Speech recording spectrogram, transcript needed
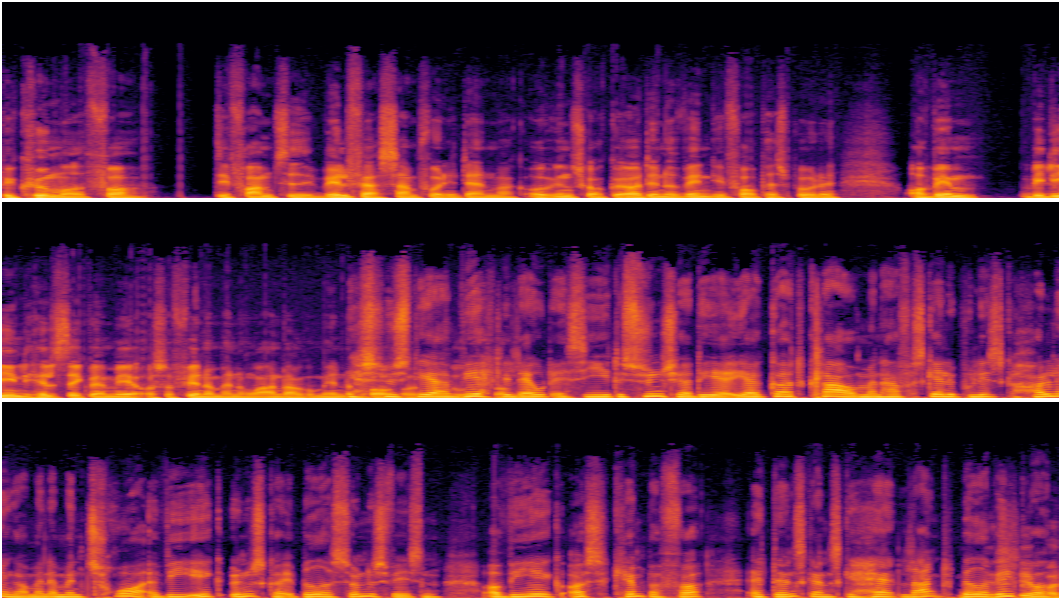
bekymret for det fremtidige velfærdssamfund i Danmark, og ønsker at gøre det nødvendige for at passe på det, og hvem vil egentlig helst ikke være med, og så finder man nogle andre argumenter Jeg for synes, at- det er for. virkelig lavt at sige. Det synes jeg, det er, jeg er godt klar over, at man har forskellige politiske holdninger, men at man tror, at vi ikke ønsker et bedre sundhedsvæsen, og vi ikke også kæmper for, at danskerne skal have langt bedre Jeg vilkår. Bare,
